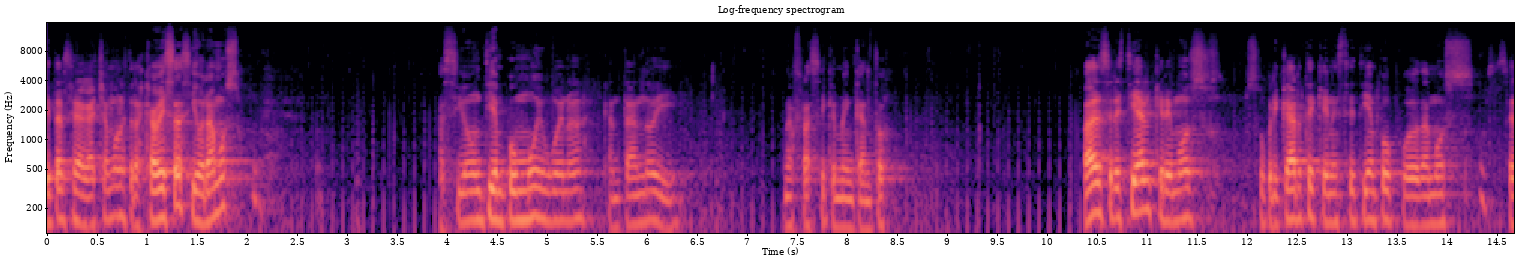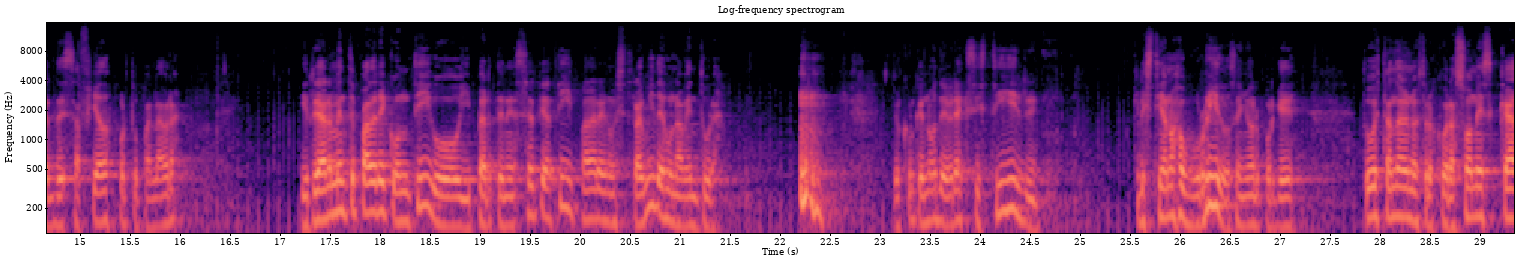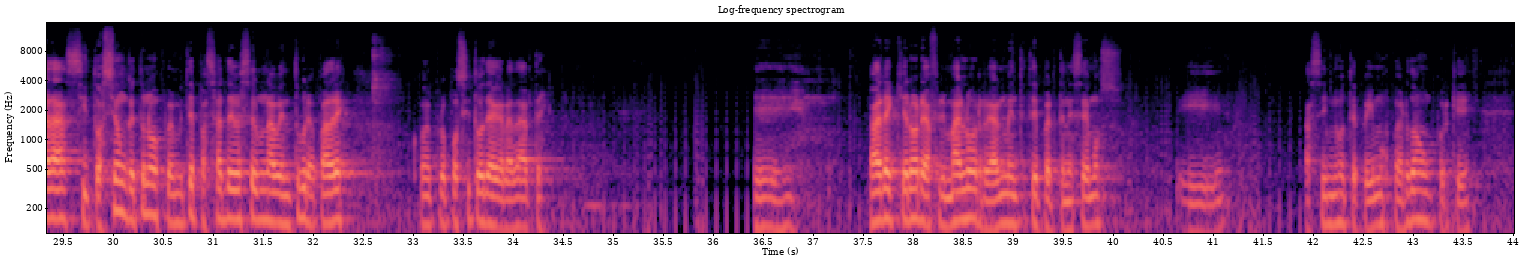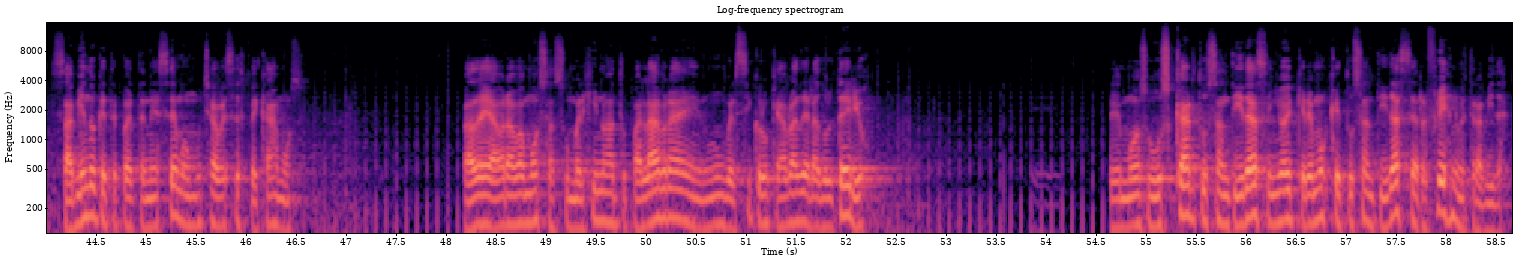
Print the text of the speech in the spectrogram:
¿Qué tal si agachamos nuestras cabezas y oramos? Ha sido un tiempo muy bueno cantando y una frase que me encantó. Padre Celestial, queremos suplicarte que en este tiempo podamos ser desafiados por tu palabra. Y realmente, Padre, contigo y pertenecerte a ti, Padre, nuestra vida es una aventura. Yo creo que no deberá existir cristianos aburridos, Señor, porque tú estando en nuestros corazones, cada situación que tú nos permites pasar debe ser una aventura, Padre, con el propósito de agradarte. Eh, Padre, quiero reafirmarlo, realmente te pertenecemos y así mismo te pedimos perdón porque sabiendo que te pertenecemos muchas veces pecamos. Padre, ahora vamos a sumergirnos a tu palabra en un versículo que habla del adulterio. Queremos buscar tu santidad, Señor, y queremos que tu santidad se refleje en nuestra vida.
